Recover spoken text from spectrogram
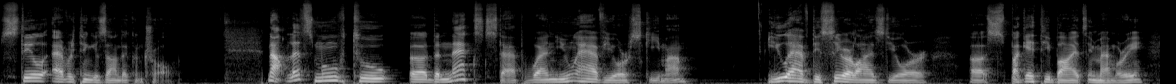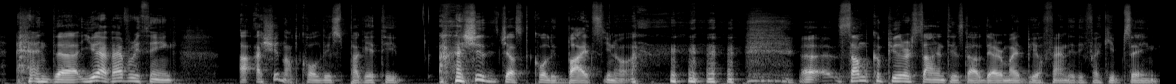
Still, everything is under control. Now, let's move to uh, the next step. When you have your schema, you have deserialized your uh, spaghetti bytes in memory, and uh, you have everything. I, I should not call this spaghetti. I should just call it bytes, you know. uh, some computer scientists out there might be offended if I keep saying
